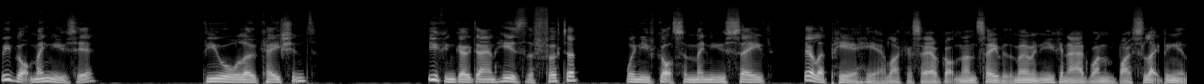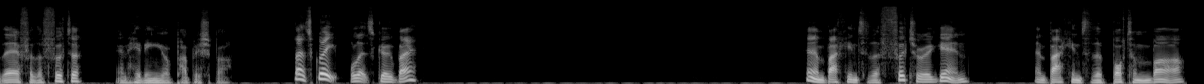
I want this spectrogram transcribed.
we've got menus here. View all locations. You can go down, here's the footer. When you've got some menus saved, they'll appear here. Like I say, I've got none saved at the moment. You can add one by selecting it there for the footer and hitting your publish bar. That's great. Well, let's go back. And back into the footer again and back into the bottom bar.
